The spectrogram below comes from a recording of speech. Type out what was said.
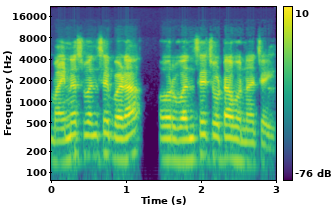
माइनस वन से बड़ा और वन से छोटा होना चाहिए।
